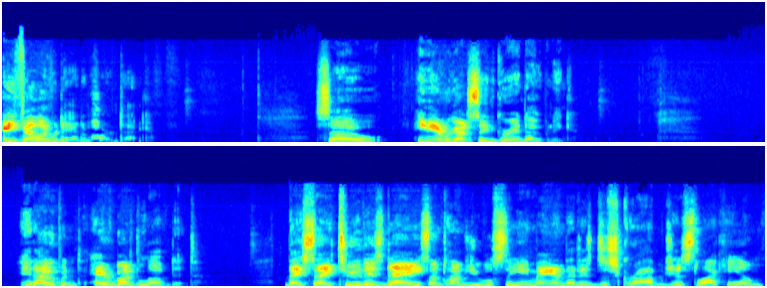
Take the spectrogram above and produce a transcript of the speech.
He fell over dead of a heart attack. So he never got to see the grand opening. It opened, everybody loved it. They say to this day, sometimes you will see a man that is described just like him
